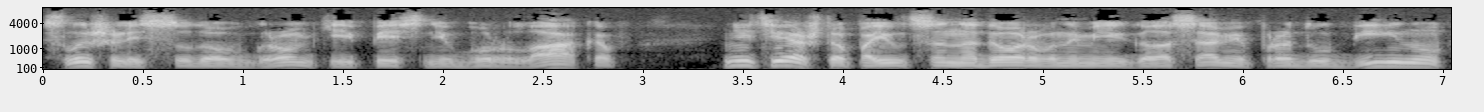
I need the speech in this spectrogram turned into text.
Слышались судов громкие песни бурлаков, не те, что поются надорванными голосами про дубину,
